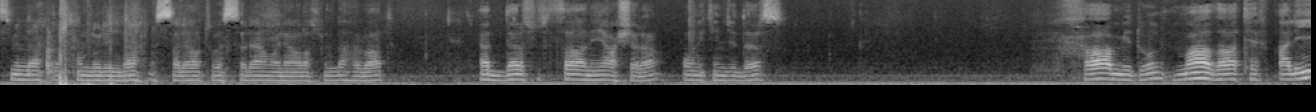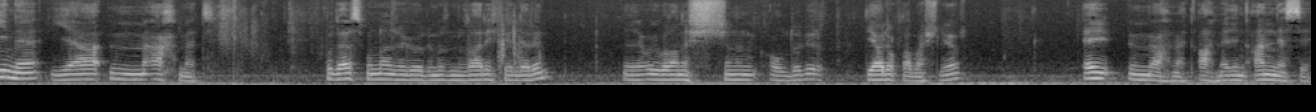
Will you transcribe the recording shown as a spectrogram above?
Bismillah, elhamdülillah, ve salatu ve selamu ala Resulullah ve ba'd. Ed-dersu thaniye aşara, 12. ders. Hamidun, maza tef'aline ya Ümmü Ahmet. Bu ders bundan önce gördüğümüz muzarif fiillerin e, uygulanışının olduğu bir diyalogla başlıyor. Ey Ümmü Ahmet, Ahmet'in annesi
